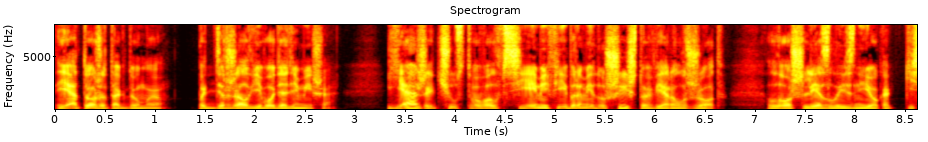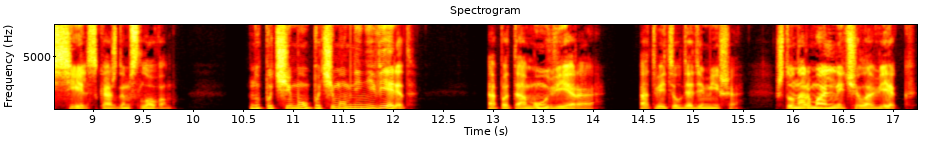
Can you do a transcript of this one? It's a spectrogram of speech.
«Я тоже так думаю», — поддержал его дядя Миша. Я же чувствовал всеми фибрами души, что Вера лжет. Ложь лезла из нее как кисель с каждым словом. «Ну почему? Почему мне не верят?» «А потому, Вера», — ответил дядя Миша, «что нормальный человек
